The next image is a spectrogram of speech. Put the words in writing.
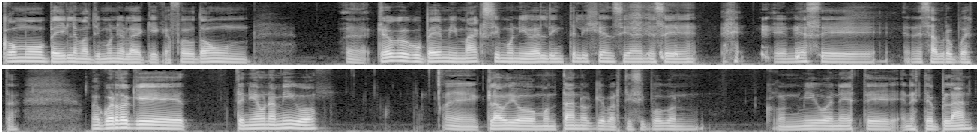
cómo pedirle matrimonio a la Keka. Fue un... eh, creo que ocupé mi máximo nivel de inteligencia en ese, en ese, en esa propuesta. Me acuerdo que tenía un amigo, eh, Claudio Montano, que participó con, conmigo en este, en este plan,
